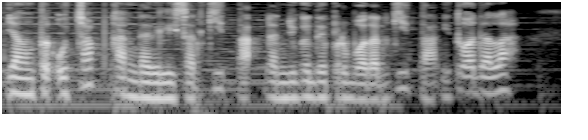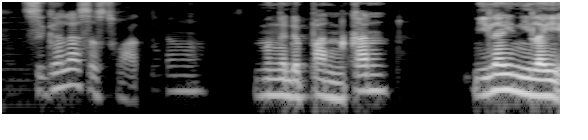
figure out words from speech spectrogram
yang terucapkan dari lisan kita dan juga dari perbuatan kita itu adalah segala sesuatu yang mengedepankan nilai-nilai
